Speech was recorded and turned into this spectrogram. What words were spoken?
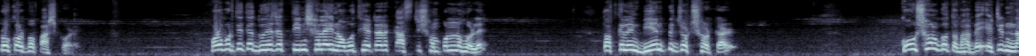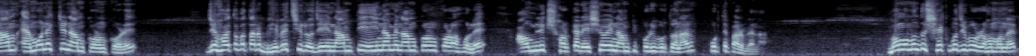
প্রকল্প পাশ করে। পরবর্তীতে দু হাজার তিন সালে এই নব থিয়েটারের কাজটি সম্পন্ন হলে তৎকালীন বিএনপি জোট সরকার কৌশলগতভাবে এটির নাম এমন একটি নামকরণ করে যে হয়তোবা তারা ভেবেছিল যে এই নামটি, এই নামে নামকরণ করা হলে আওয়ামী লীগ সরকার এসেও এই নামটি পরিবর্তন আর করতে পারবে না। বঙ্গবন্ধু শেখ মুজিবুর রহমানের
